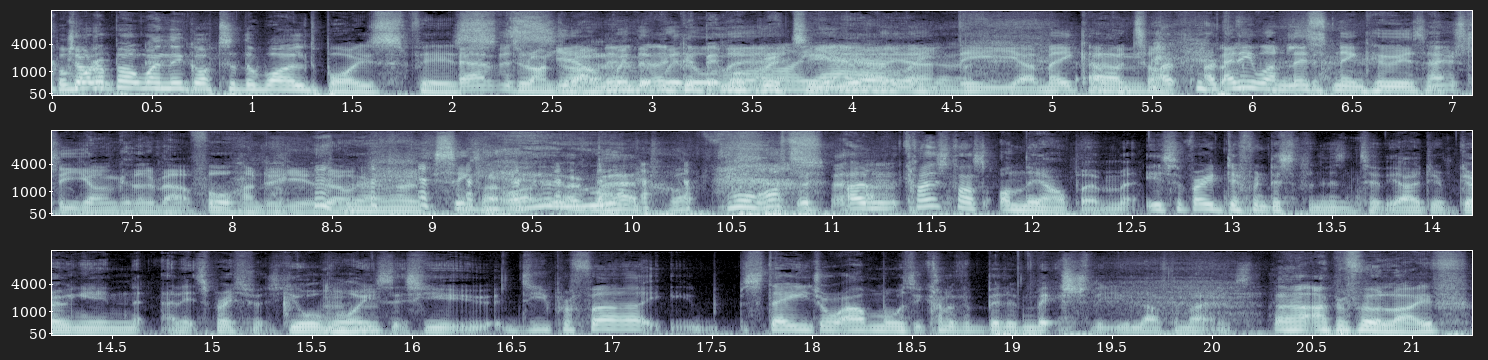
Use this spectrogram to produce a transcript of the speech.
But what about when they got to the Wild Boys phase? That was, Duran yeah, Duran? with, a with bit all more the, gritty. yeah, Yeah, yeah. the, the uh, makeup and so on. I- I- Anyone listening who is actually younger than about 400 years old, Yeah, no, see, it's like, what? over my head. What? um, can I just ask on the album? It's a very different discipline, isn't it? The idea of going in and it's very it's your voice, it's you. Do you prefer stage or album, or is it kind of a bit of mixture that you love the most? Uh, I prefer live.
